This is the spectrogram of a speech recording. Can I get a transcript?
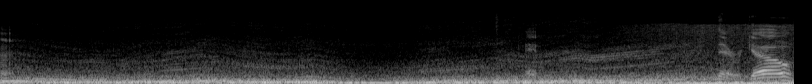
Huh. Okay. There we go.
